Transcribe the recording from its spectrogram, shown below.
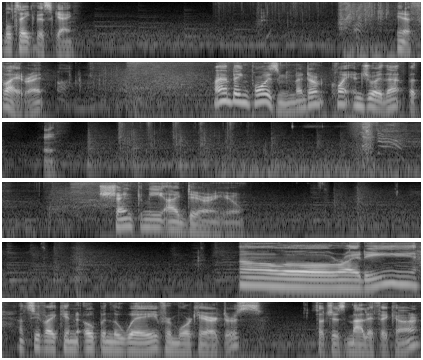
We'll take this guy. In a fight, right? I am being poisoned, and I don't quite enjoy that, but Shank me, I dare you. Alrighty. Let's see if I can open the way for more characters, such as Maleficar.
